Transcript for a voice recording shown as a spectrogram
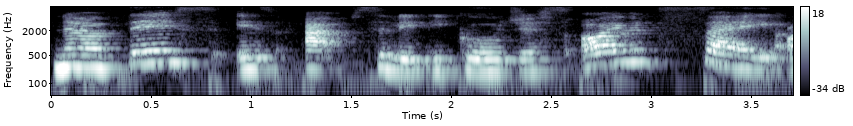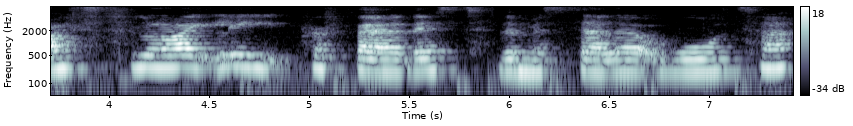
Now this is absolutely gorgeous. I would say I slightly prefer this to the Micellar Water.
